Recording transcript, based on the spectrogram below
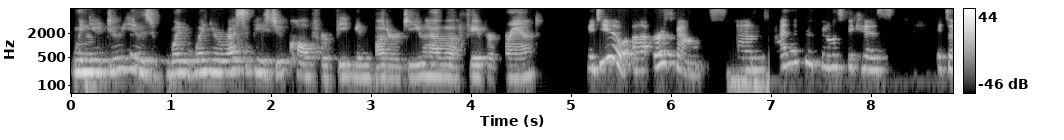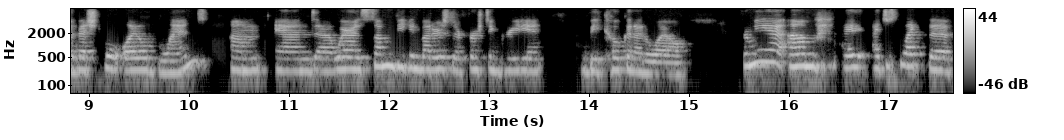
When you do use, when, when your recipes do call for vegan butter, do you have a favorite brand? I do, uh, Earth Balance. Um, I like Earth Balance because it's a vegetable oil blend. Um, and uh, whereas some vegan butters, their first ingredient will be coconut oil. For me, um, I, I just like the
